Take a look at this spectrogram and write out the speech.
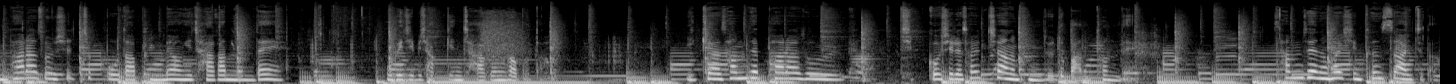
다른 파라솔 실측보다 분명히 작았는데 우리 집이 작긴 작은가 보다. 이케아 3세 파라솔 집 거실에 설치하는 분들도 많던데 3세는 훨씬 큰 사이즈다.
